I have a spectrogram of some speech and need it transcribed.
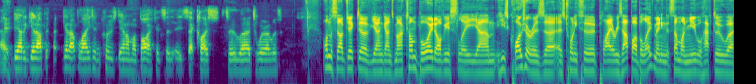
Uh, be able to get up get up late and cruise down on my bike. It's it's that close to uh, to where I live. On the subject of young guns, Mark Tom Boyd, obviously um, his quota as uh, as 23rd player is up, I believe, meaning that someone new will have to uh,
